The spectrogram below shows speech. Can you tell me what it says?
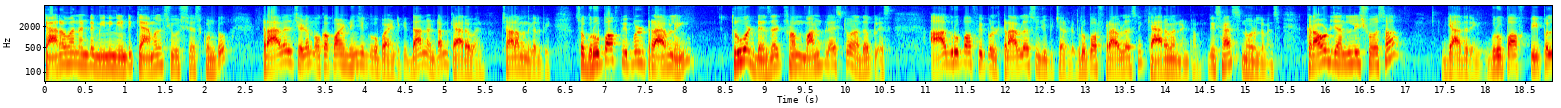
క్యారవన్ అంటే మీనింగ్ ఏంటి? క్యామల్స్ యూస్ చేసుకుంటూ ట్రావెల్ చేయడం ఒక పాయింట్ నుంచి ఇంకొక పాయింట్కి దాన్ని అంటాం క్యారవన్ చాలామంది కలిపి. So group of people travelling through a desert from one place to another place ఆ గ్రూప్ ఆఫ్ పీపుల్ ట్రావెలర్స్ని చూపించారంటే గ్రూప్ ఆఫ్ ట్రావెలర్స్ని క్యారవన్ అంటాం. This has no relevance crowd generally shows a gathering group of people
